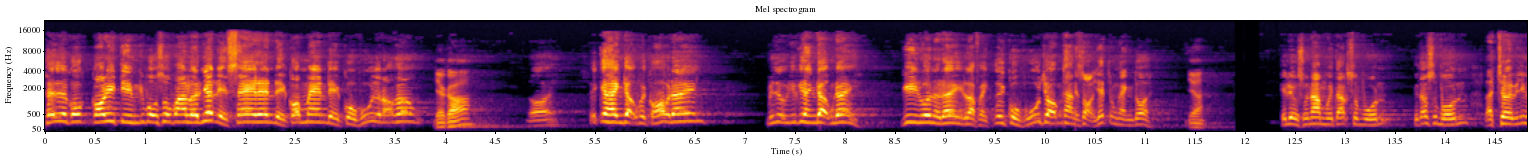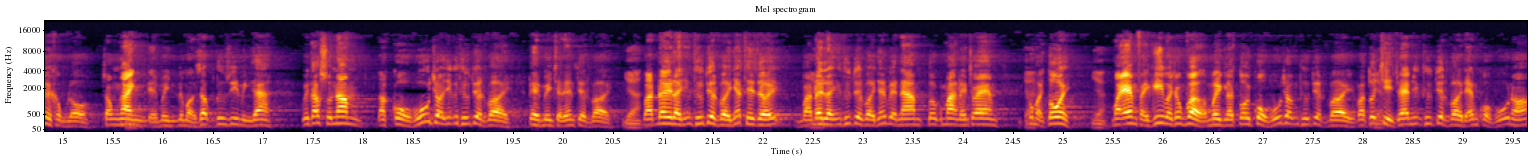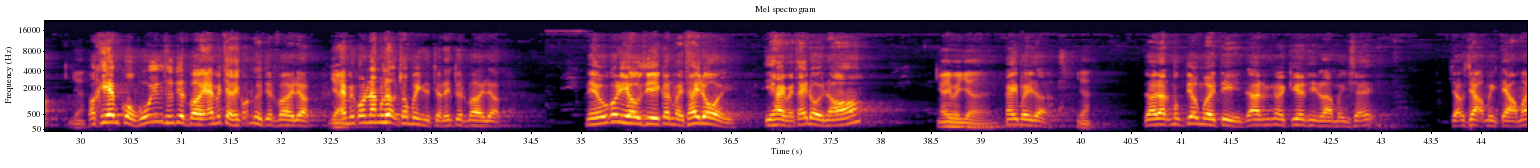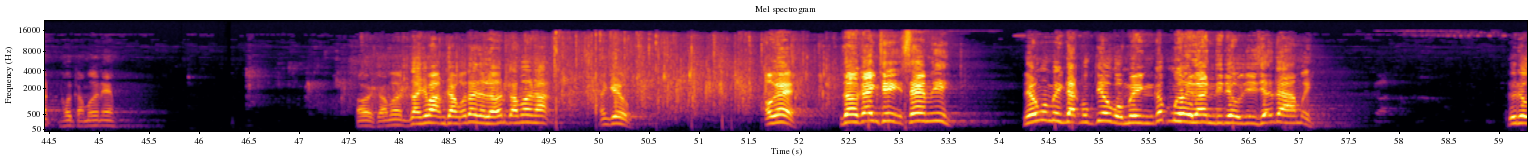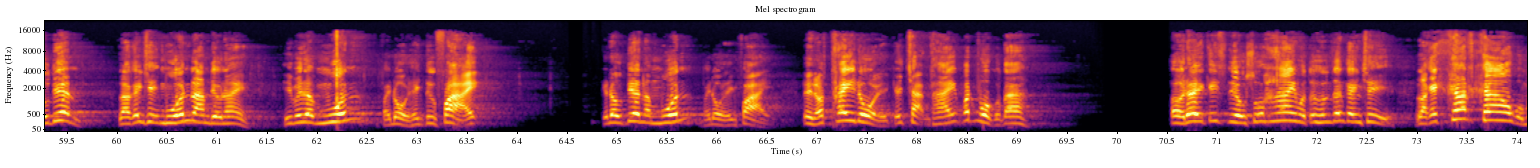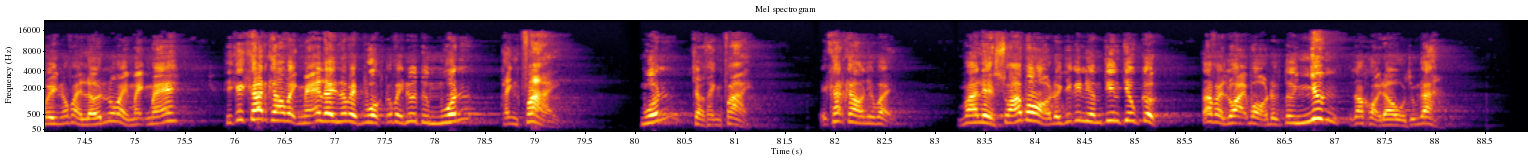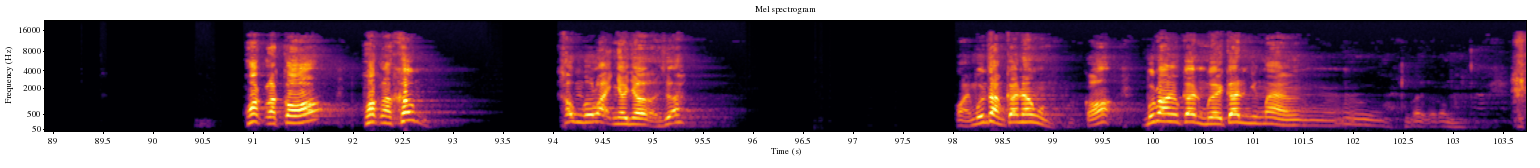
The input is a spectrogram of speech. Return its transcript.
Thế giờ có có đi tìm cái bộ sofa lớn nhất để xe lên để comment để cổ vũ cho nó không? Dạ có. Rồi. Thế cái hành động phải có ở đây. Ví dụ như cái hành động đây. Ghi luôn ở đây là phải tôi cổ vũ cho ông thằng giỏi nhất trong ngành tôi dạ. Cái điều số 5 nguyên tắc số 4 nguyên tắc số 4 là chơi với những người khổng lồ trong ngành để mình mở rộng tư duy mình ra. Nguyên tắc số 5 là cổ vũ cho những cái thứ tuyệt vời để mình trở nên tuyệt vời. Dạ. và đây là những thứ tuyệt vời nhất thế giới. Và Dạ. đây là những thứ tuyệt vời nhất Việt Nam. Tôi có mang đến cho em. Dạ. không phải tôi Dạ. mà em phải ghi vào trong vở của mình là tôi cổ vũ cho những thứ tuyệt vời. Và tôi Dạ. chỉ cho em những thứ tuyệt vời để em cổ vũ nó. Dạ. và khi em cổ vũ những thứ tuyệt vời em mới trở thành con người tuyệt vời được. Dạ. em mới có năng lượng cho mình để trở nên tuyệt vời được. Nếu có điều gì cần phải thay đổi thì hãy phải thay đổi nó. Ngay bây giờ. Ngay bây giờ. Dạ giờ đặt mục tiêu 10 tỷ ra đến người kia thì là mình sẽ dạo dạo mình tèo mất. Thôi, cảm ơn em. Rồi, cảm ơn. Dành cho bạn một tràng vỗ tay thật lớn. Cảm ơn ạ. Thank you. Ok. Giờ các anh chị xem đi. Nếu mà mình đặt mục tiêu của mình gấp 10 lần thì điều gì diễn ra mình? Điều đầu tiên là các anh chị muốn làm điều này. Thì bây giờ muốn phải đổi thành từ phải. Cái đầu tiên là muốn phải đổi thành phải. Để nó thay đổi cái trạng thái bắt buộc của ta ở đây cái điều số 2 mà tôi hướng dẫn các anh chị là cái khát khao của mình nó phải lớn, nó phải mạnh mẽ. Thì cái khát khao mạnh mẽ ở đây nó phải buộc, nó phải đưa từ muốn thành phải. Muốn trở thành phải. Cái khát khao như vậy. Và để xóa bỏ được những cái niềm tin tiêu cực, ta phải loại bỏ được từ nhưng ra khỏi đầu của chúng ta. Hoặc là có, hoặc là không. Không có loại nhờ nhờ ở giữa. Hỏi muốn giảm cân không? Có bốn bao nhiêu cân? 10 cân nhưng mà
